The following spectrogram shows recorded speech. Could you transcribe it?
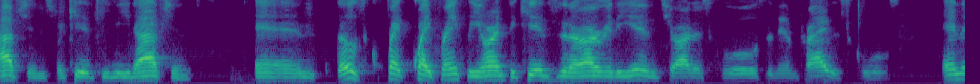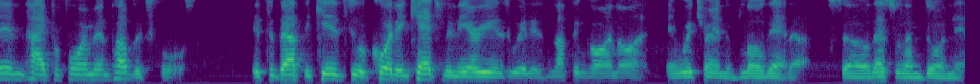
options for kids who need options. And those, quite, quite frankly, aren't the kids that are already in charter schools and in private schools and in high performing public schools. It's about the kids who are caught in catchment areas where there's nothing going on, and we're trying to blow that up. So that's what I'm doing now.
